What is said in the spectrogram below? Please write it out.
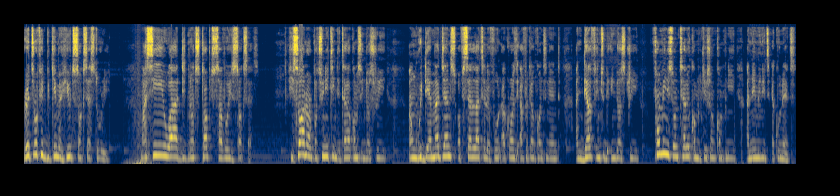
retrofit became a huge success story. Masiyiwa did not stop to savour his success. He saw an opportunity in the telecoms industry and with the emergence of cellular telephone across the African continent and delved into the industry, forming his own telecommunication company and naming it Econet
